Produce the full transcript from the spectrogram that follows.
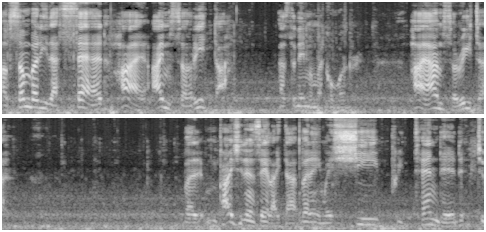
of somebody that said, Hi, I'm Sarita. That's the name of my coworker. Hi, I'm Sarita but probably she didn't say it like that. But anyway, she pretended to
